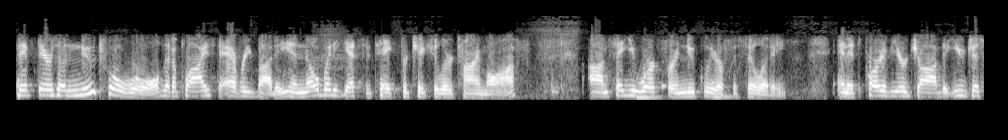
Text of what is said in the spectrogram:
if there's a neutral rule that applies to everybody and nobody gets to take particular time off, um, say you work for a nuclear facility and it's part of your job that you just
